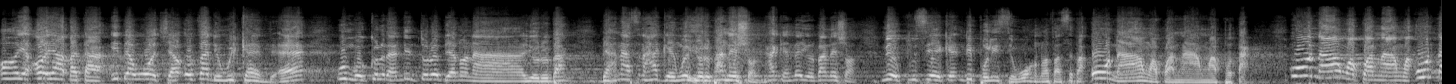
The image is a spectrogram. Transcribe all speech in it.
Ọya ọya kpata ịbịa wọchị ya over the weekend ee ụmụ okorobịa ndị ntorobịa nọ na yoruba bịa na-asị na ha ga-enwe yoruba nation ha ga-eme yoruba nation na-ekwusi eke ndị polisi wụọ n'ọfa sịba ụnụ anwakwa na anwa pụta ụnụ anwakwa na anwa ụnụ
